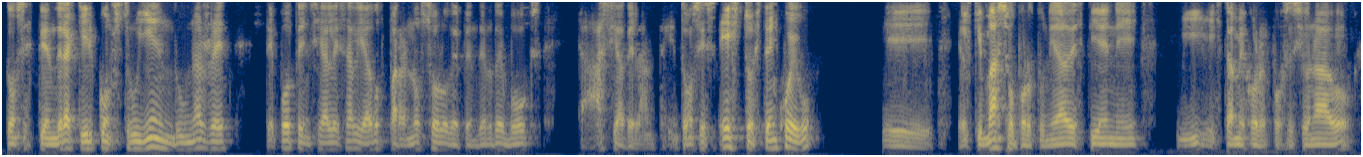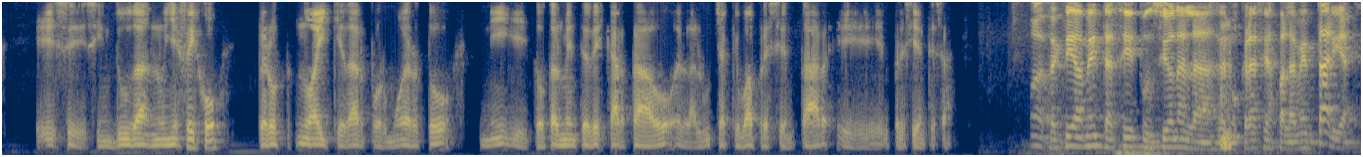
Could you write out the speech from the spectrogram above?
Entonces tendrá que ir construyendo una red de potenciales aliados para no solo depender de Vox hacia adelante. Entonces esto está en juego. el que más oportunidades tiene y está mejor posicionado es eh, sin duda Núñez Fejo, pero no hay que dar por muerto ni totalmente descartado la lucha que va a presentar eh, el presidente Sánchez. Efectivamente así funcionan las democracias parlamentarias.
